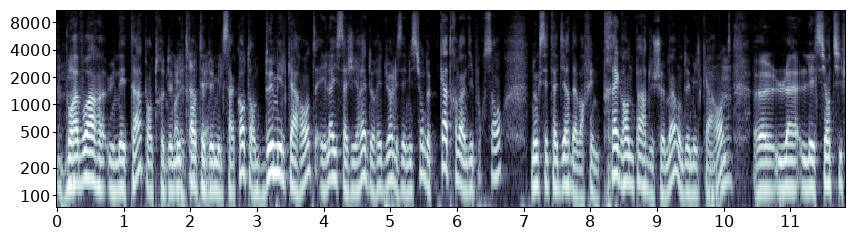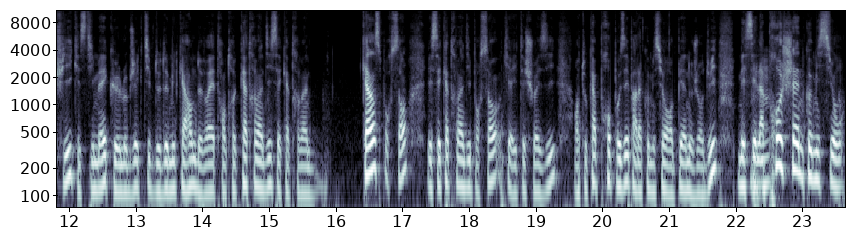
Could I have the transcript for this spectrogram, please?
Mhm. pour avoir une étape entre 2030 et l'étape, oui. 2050 en 2040. Et là, il s'agirait de réduire les émissions de 90%. Donc, c'est-à-dire d'avoir fait une très grande part du chemin en 2040. Mhm. Euh, la- les scientifiques estimaient que l'objectif de 2040 devrait être entre 90 et 90 15%, et c'est 90% qui a été choisi, en tout cas proposé par la Commission européenne aujourd'hui. Mais c'est la Mhm. prochaine Commission,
